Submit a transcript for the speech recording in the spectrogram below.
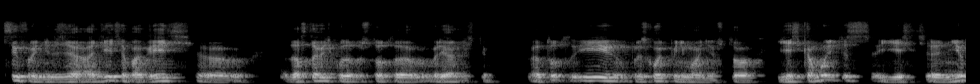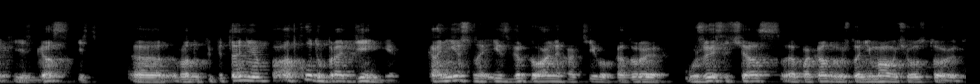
цифры нельзя одеть, обогреть, э, доставить куда-то что-то в реальности, тут и происходит понимание, что есть commodities, есть э, нефть, есть газ, есть э, продукты питания. Откуда брать деньги? Конечно, из виртуальных активов, которые уже сейчас показывают, что они мало чего стоят.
